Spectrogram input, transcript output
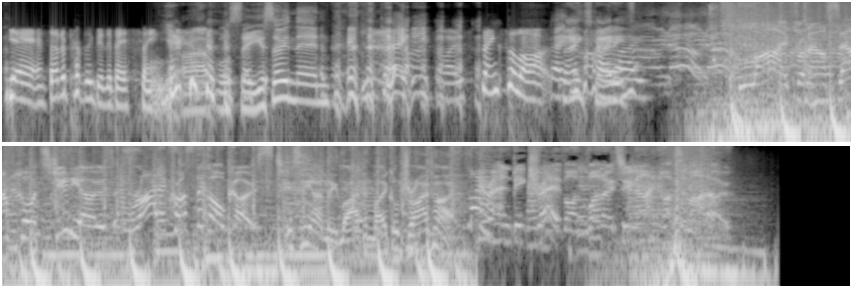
Yeah, that'd probably be the best thing. Yeah. All right, we'll see you soon then. Hey, guys, thanks a lot. Thanks, Bye. Katie. Live from our Southport studios, right across the Gold Coast. It's the only live and local drive home. Moyra and Big Trev on 1029 Hot Tomato.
